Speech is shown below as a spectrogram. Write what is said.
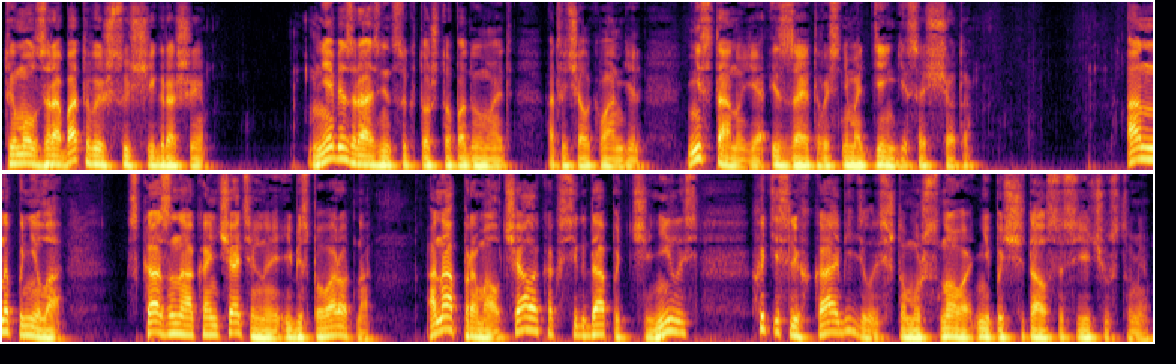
ты, мол, зарабатываешь сущие гроши. «Мне без разницы, кто что подумает», — отвечал Квангель. «Не стану я из-за этого снимать деньги со счета». Анна поняла. Сказано окончательно и бесповоротно. Она промолчала, как всегда, подчинилась, хоть и слегка обиделась, что муж снова не посчитался с ее чувствами,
